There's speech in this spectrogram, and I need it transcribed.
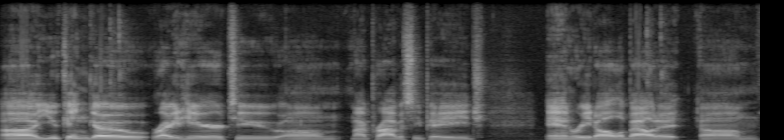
uh, you can go right here to um, my privacy page and read all about it. Um,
